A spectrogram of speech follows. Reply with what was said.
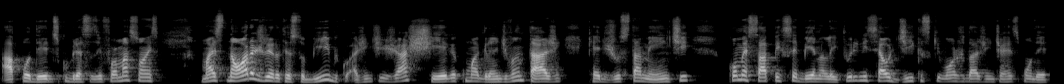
a poder descobrir essas informações. Mas na hora de ler o texto bíblico, a gente já chega com uma grande vantagem, que é justamente começar a perceber na leitura inicial dicas que vão ajudar a gente a responder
